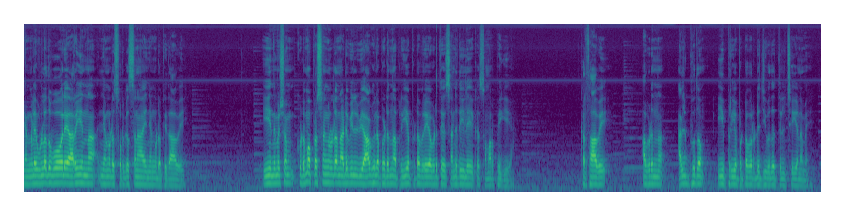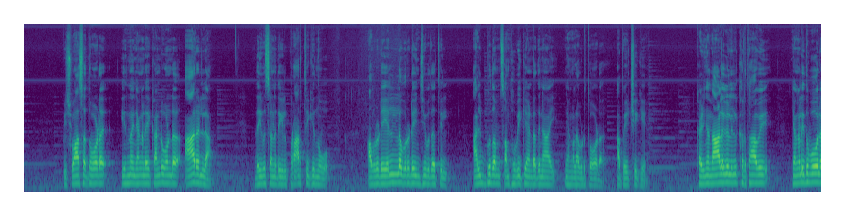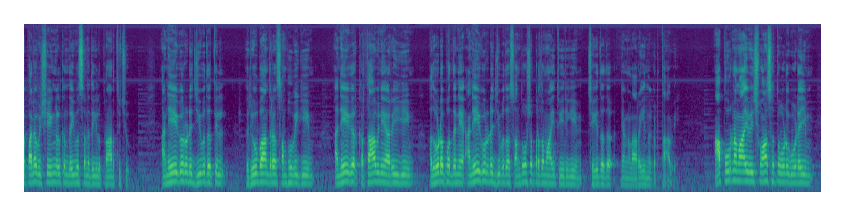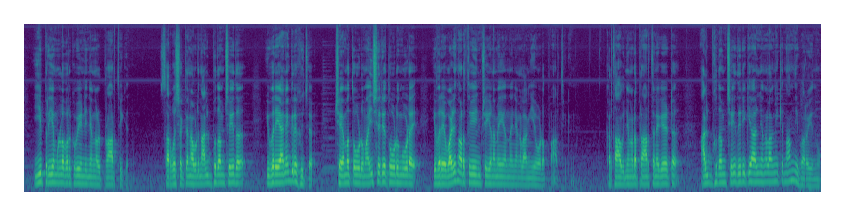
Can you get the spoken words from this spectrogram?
ഞങ്ങളെ ഉള്ളതുപോലെ അറിയുന്ന ഞങ്ങളുടെ സ്വർഗസ്സനായ ഞങ്ങളുടെ പിതാവേ ഈ നിമിഷം കുടുംബ പ്രശ്നങ്ങളുടെ നടുവിൽ വ്യാകുലപ്പെടുന്ന പ്രിയപ്പെട്ടവരെ അവിടുത്തെ സന്നിധിയിലേക്ക് സമർപ്പിക്കുക. കർത്താവെ അവിടുന്ന് അത്ഭുതം ഈ പ്രിയപ്പെട്ടവരുടെ ജീവിതത്തിൽ ചെയ്യണമേ. വിശ്വാസത്തോടെ ഇന്ന് ഞങ്ങളെ കണ്ടുകൊണ്ട് ആരെല്ലാം ദൈവസന്നിധിയിൽ പ്രാർത്ഥിക്കുന്നുവോ അവരുടെ എല്ലാവരുടെയും ജീവിതത്തിൽ അത്ഭുതം സംഭവിക്കേണ്ടതിനായി ഞങ്ങൾ അവിടുത്തോട് അപേക്ഷിക്കുക. കഴിഞ്ഞ നാളുകളിൽ കർത്താവ് ഞങ്ങൾ ഇതുപോലെ പല വിഷയങ്ങൾക്കും ദൈവസന്നിധിയിൽ പ്രാർത്ഥിച്ചു. അനേകരുടെ ജീവിതത്തിൽ രൂപാന്തരം സംഭവിക്കുകയും അനേകർ കർത്താവിനെ അറിയുകയും അതോടൊപ്പം തന്നെ അനേകരുടെ ജീവിതം സന്തോഷപ്രദമായി തീരുകയും ചെയ്തത് ഞങ്ങൾ അറിയുന്ന കർത്താവെ. ആ പൂർണമായ വിശ്വാസത്തോടുകൂടെയും ഈ പ്രിയമുള്ളവർക്ക് വേണ്ടി ഞങ്ങൾ പ്രാർത്ഥിക്കുന്നു. സർവശക്തൻ അവിടുന്ന് അത്ഭുതം ചെയ്ത് ഇവരെ അനുഗ്രഹിച്ച് ക്ഷേമത്തോടും ഐശ്വര്യത്തോടും കൂടെ ഇവരെ വഴി നടത്തുകയും ചെയ്യണമേ എന്ന് ഞങ്ങൾ അങ്ങയോടെ പ്രാർത്ഥിക്കുന്നു. കർത്താവ് ഞങ്ങളുടെ പ്രാർത്ഥന കേട്ട് അത്ഭുതം ചെയ്തിരിക്കാൻ ഞങ്ങൾ അങ്ങയ്ക്ക് നന്ദി പറയുന്നു.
